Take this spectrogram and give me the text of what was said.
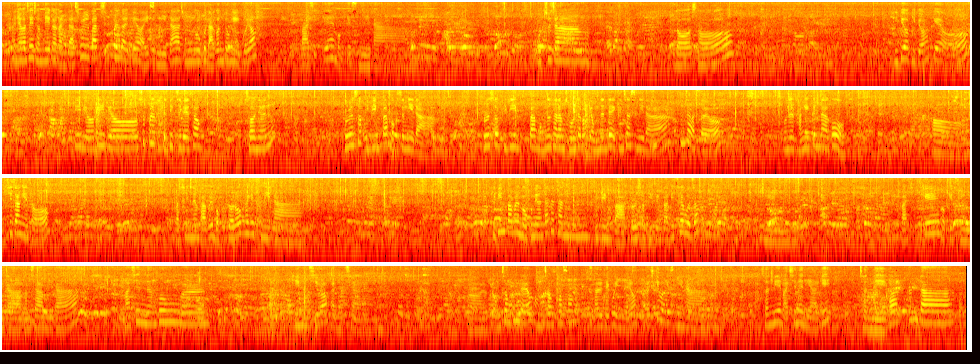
안녕하세요. 전미가 간다. 솔밭 숯불갈비에 와 있습니다. 종로구 낙원동에 있고요. 맛있게 먹겠습니다. 고추장 넣어서 비벼 비벼 할게요. 비벼 비벼 숯불갈비집에서 저는 돌솥 비빔밥 먹습니다. 돌솥 비빔밥 먹는 사람 저 혼자밖에 없는데 괜찮습니다. 혼자 왔어요. 오늘 강의 끝나고 어, 시장에서 맛있는 밥을 먹도록 하겠습니다. 비빔밥을 먹으면 따뜻한 비빔밥, 돌솥 비빔밥이 최고죠? 음. 맛있게 먹겠습니다. 감사합니다. 맛있는 국물, 김치와 반찬. 아, 여기 엄청 큰데요? 엄청 커서 잘 되고 있네요. 맛있게 먹겠습니다. 전미의 맛있는 이야기, 전미가 한다.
